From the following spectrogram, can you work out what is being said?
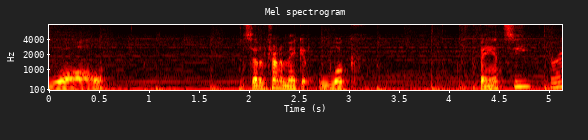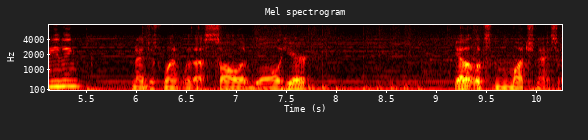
wall, instead of trying to make it look fancy or anything, and I just went with a solid wall here, yeah, that looks much nicer.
